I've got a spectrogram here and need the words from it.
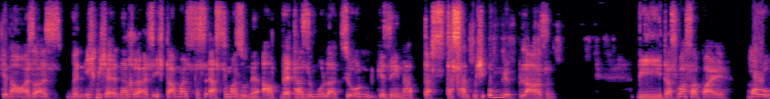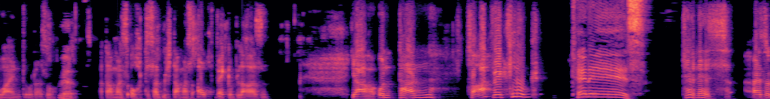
Genau, also als wenn ich mich erinnere, als ich damals das erste Mal so eine Art Wettersimulation gesehen habe, das, das hat mich umgeblasen. Wie das Wasser bei Morrowind oder so. Ja. Das war damals auch, das hat mich damals auch weggeblasen. Ja, und dann zur Abwechslung. Tennis! Tennis. Also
